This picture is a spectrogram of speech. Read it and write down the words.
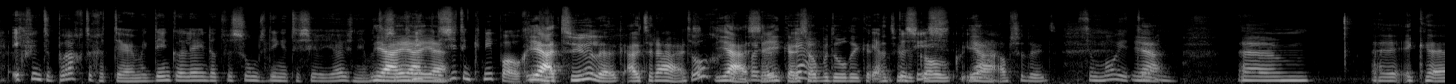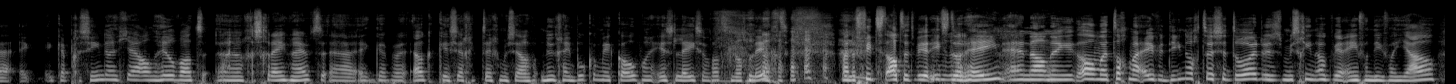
Ik vind het een prachtige term. Ik denk alleen dat we soms dingen te serieus nemen. Ja, ja, ja. Er zit een knipoog in. ja, tuurlijk, uiteraard. Toch? Ja, zeker. Zo bedoelde ik het natuurlijk precies. ook. Ja, absoluut. Het is een mooie term. Ja. Eh, ik, eh, ik, ik heb gezien dat je al heel wat eh, geschreven hebt. Ik heb, elke keer zeg ik tegen mezelf, nu geen boeken meer kopen, eerst lezen wat er nog ligt. maar er fietst altijd weer iets doorheen. En dan denk ik, oh, maar toch maar even die nog tussendoor. Dus misschien ook weer een van die van jou.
